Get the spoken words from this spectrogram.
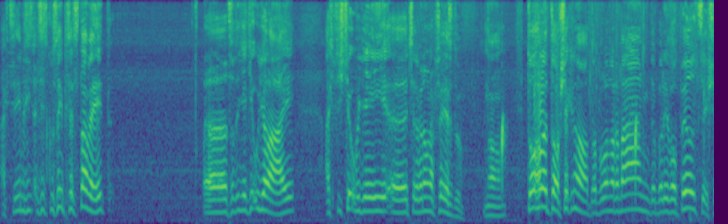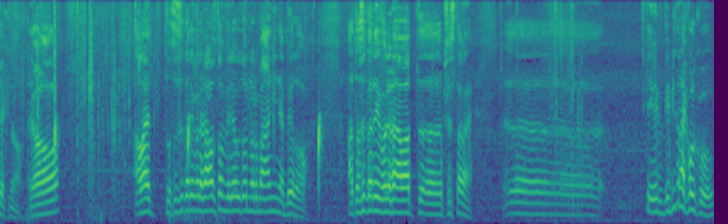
A chci jim říct, ať si zkusí představit, eh, co ty děti udělají, až příště uvidějí eh, červenou na přejezdu. No. Tohle to všechno, to bylo normální, to byly opilci všechno, jo. Ale to, co se tady odehrálo v tom videu, to normální nebylo. A to se tady odehrávat přestane. Počkej, vypí to na chvilku.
